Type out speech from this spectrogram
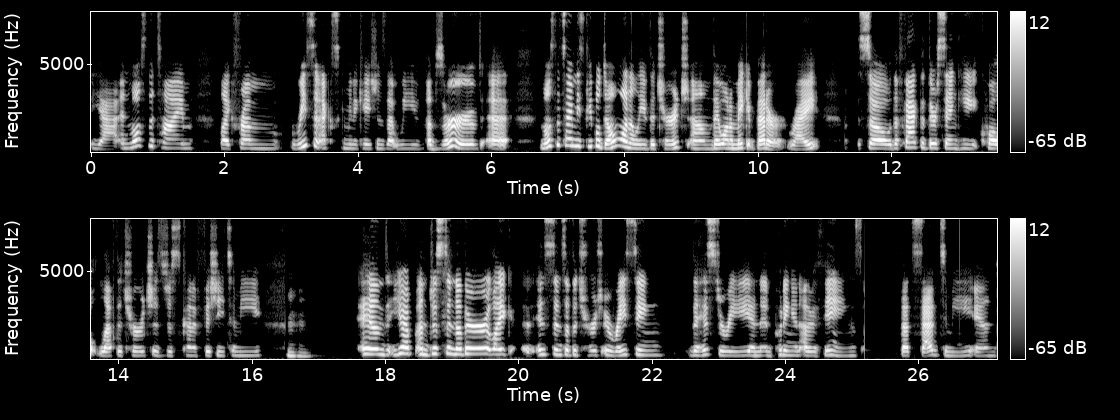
yeah, and most of the time like from recent excommunications that we've observed uh, most of the time these people don't want to leave the church um, they want to make it better right so the fact that they're saying he quote left the church is just kind of fishy to me mm-hmm. and yep and just another like instance of the church erasing the history and, and putting in other things that's sad to me and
